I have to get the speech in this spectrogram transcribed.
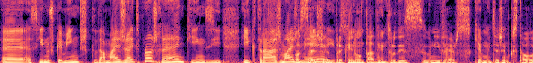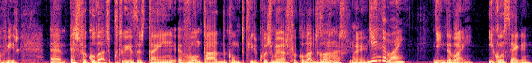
eh, a seguir nos caminhos que dá mais jeito para os rankings e, e que traz mais Ou seja, para quem não está dentro desse universo, que é muita gente que está a ouvir, ah, as faculdades portuguesas têm a vontade de competir com as maiores faculdades Claro. do mundo, não é? E ainda bem. E ainda bem. E conseguem.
